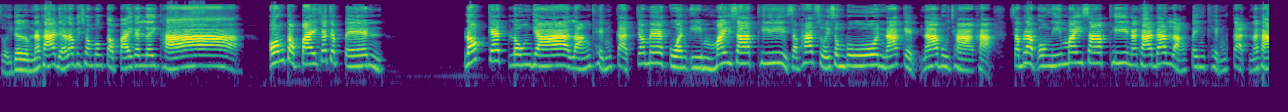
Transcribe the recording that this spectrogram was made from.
สวยเดิมนะคะ เดี๋ยวเราไปชมองค์ต่อไปกันเลยค่ะ องค์ต่อไปก็จะเป็นล็อกเก็ตลงยาหลังเข็มกัดเจ้าแม่กวนอิม ไม่ทราบที่สภาพสวยสมบูรณ์น่าเก็บน่าบูชาค่ะสำหรับองค์นี้ไม่ทราบที่นะคะ ด้านหลังเป็นเข็มกัดนะคะ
